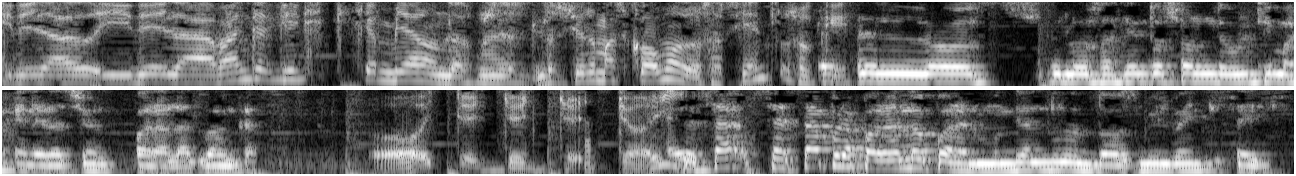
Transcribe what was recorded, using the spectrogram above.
¿Y de la, y de la banca qué, qué cambiaron? ¿Las, las- ¿Los hicieron más cómodos los asientos o qué? Los, los asientos son de última generación para las bancas. Se está, se está preparando para el Mundial del 2026.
